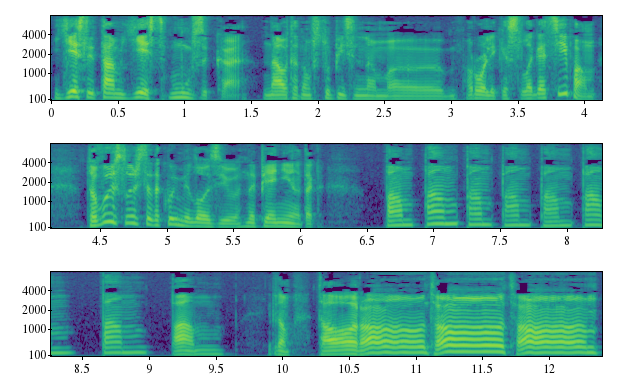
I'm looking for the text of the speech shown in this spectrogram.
если там есть музыка на вот этом вступительном э, ролике с логотипом, то вы услышите такую мелодию на пианино, так пам-пам-пам-пам-пам-пам-пам, и потом та-ра-та-там.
